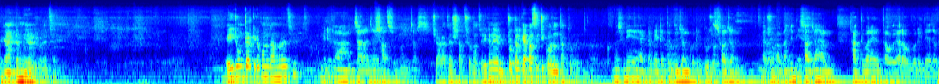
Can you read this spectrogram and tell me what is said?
এখানে একটা মিরর রয়েছে। এই রুমটার কীরকম দাম রয়েছে? এটা চার হাজার সাতশো পঞ্চাশ। চার হাজার সাতশো পঞ্চাশ। এখানে টোটাল ক্যাপাসিটি কজন থাকতে পারে? আসলে একটা বেডে তো দুজন করে দুজন। ছজন। অ্যালাউ আপনার যদি সাতজন থাকতে পারে তাও অ্যালাউ করে দেওয়া যাবে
